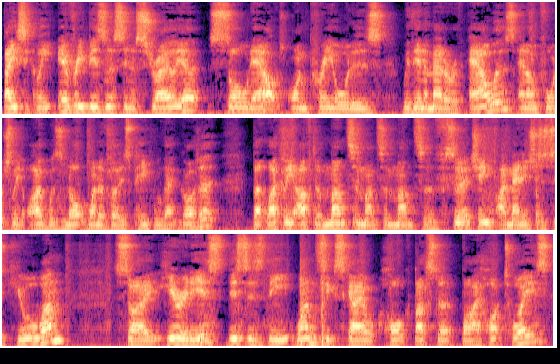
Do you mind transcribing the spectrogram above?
basically every business in Australia sold out on pre-orders within a matter of hours. And unfortunately, I was not one of those people that got it. But luckily, after months and months and months of searching, I managed to secure one. So here it is. This is the 1-6 scale Hulkbuster by Hot Toys.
